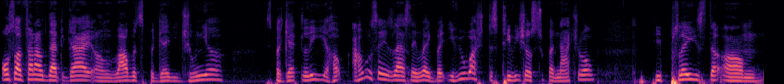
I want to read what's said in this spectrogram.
also I found out that the guy um Robert Spaghetti Jr. Spaghetti, I hope, I I'm saying his last name right, but if you watch this TV show Supernatural, he plays the um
